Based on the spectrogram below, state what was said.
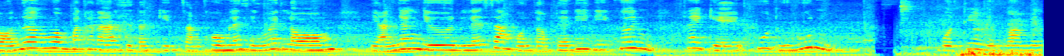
ต่อเนื่องร่วมพัฒนาเศรษฐกิจสังคมและสิ่งแวดล้อม อย่างยั่งยืนและสร้างผลตอบแทนที่ดีขึ้น ให้แก่ผู้ถือหุ้น บทที่หนึ่งความเป็น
